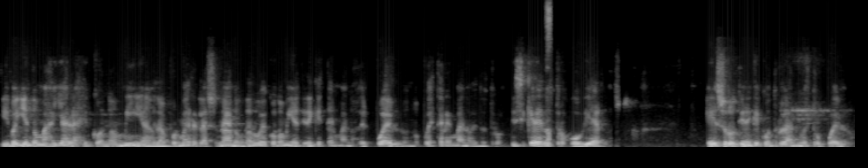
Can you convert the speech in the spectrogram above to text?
y yendo más allá las economías, la forma de relacionarnos, una nueva economía tiene que estar en manos del pueblo, no puede estar en manos de nuestros, ni siquiera de nuestros gobiernos. Eso lo tiene que controlar nuestro pueblo.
